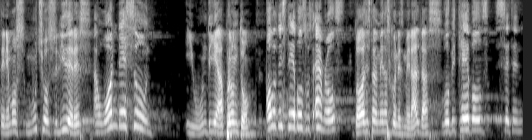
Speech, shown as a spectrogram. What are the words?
Tenemos muchos líderes and one day soon, y un día pronto all of these tables with emeralds todas estas mesas con esmeraldas will be tables sitting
